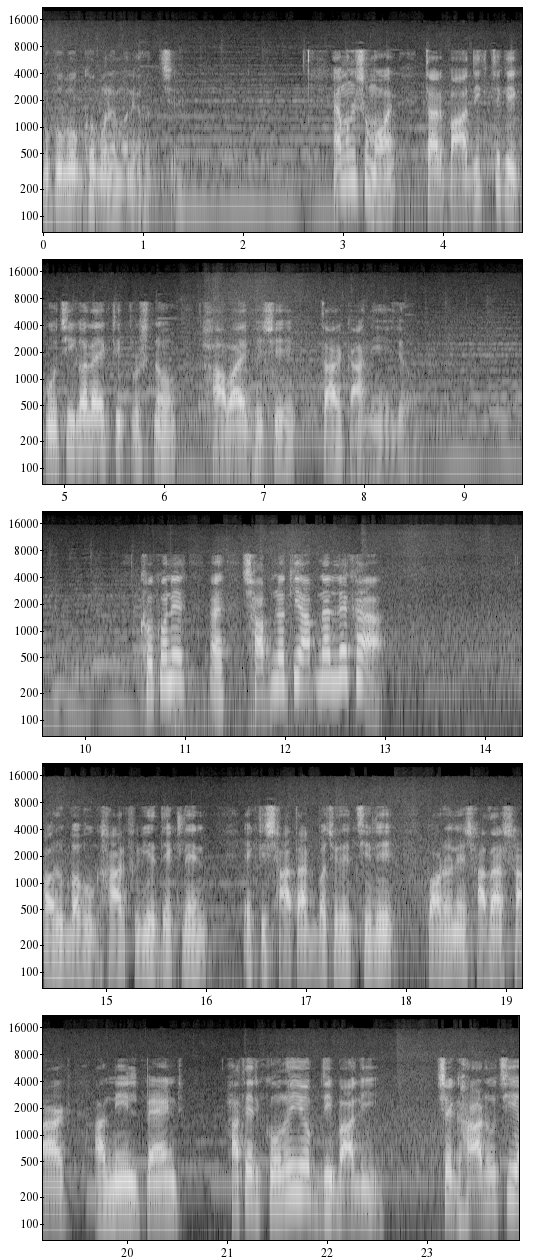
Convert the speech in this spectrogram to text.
উপভোগ্য বলে মনে হচ্ছে। এমন সময় তার বাদিক থেকে কচি গলা একটি প্রশ্ন হাওয়ায় ভেসে তার কানে এলো। খোকনের স্বপ্ন কি আপনার লেখা? অরূপবাবু ঘাড় ফিরিয়ে দেখলেন, একটি সাত আট বছরের ছেলে পরনে সাদা শার্ট আর নীল প্যান্ট, হাতের কোনোই অবধি বালি। সে ঘাড় উঁচিয়ে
